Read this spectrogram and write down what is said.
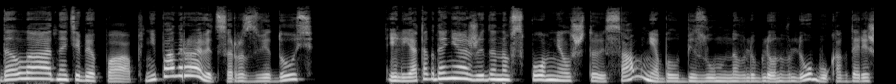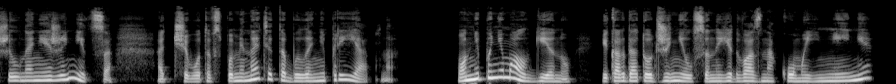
«Да ладно тебе, пап, не понравится, разведусь». Илья тогда неожиданно вспомнил, что и сам не был безумно влюблен в Любу, когда решил на ней жениться. От чего то вспоминать это было неприятно. Он не понимал Гену, и когда тот женился на едва знакомой Нине,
